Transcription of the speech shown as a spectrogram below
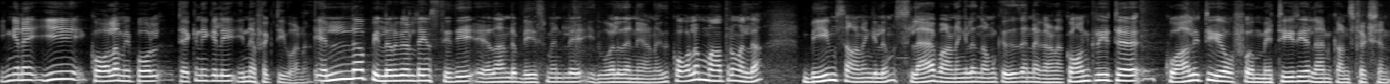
ഇങ്ങനെ ഈ കോളം ഇപ്പോൾ ടെക്നിക്കലി ഇൻഎഫക്റ്റീവാണ് എല്ലാ പില്ലറുകളുടെയും സ്ഥിതി ഏതാണ്ട് ബേസ്മെന്റിലെ ഇതുപോലെ തന്നെയാണ്. ഇത് കോളം മാത്രമല്ല ബീംസ് ആണെങ്കിലും സ്ലാബ് ആണെങ്കിലും നമുക്ക് ഇത് തന്നെ കാണാം. Concrete quality of material and construction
